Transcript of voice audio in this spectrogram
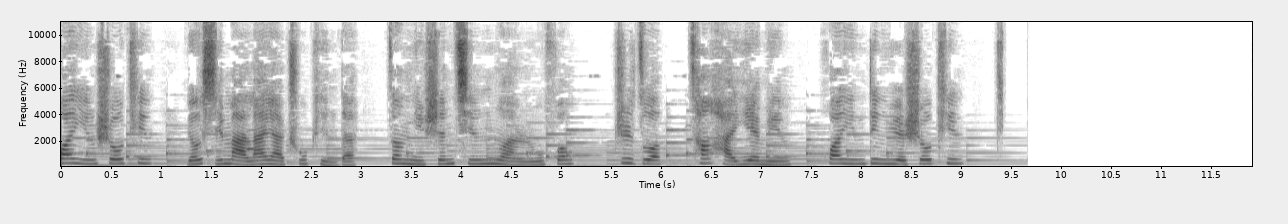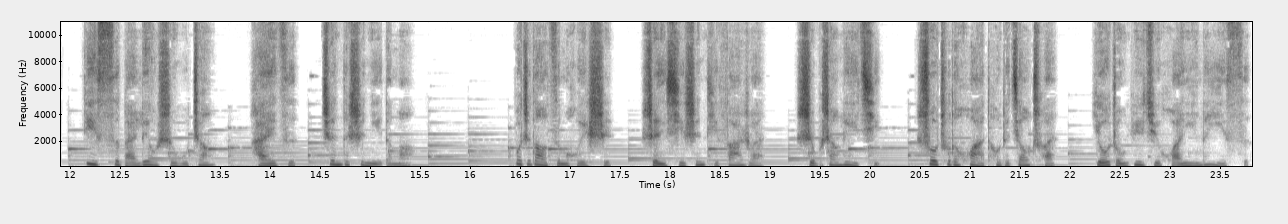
欢迎收听由喜马拉雅出品的《赠你深情暖如风》，制作沧海夜明。欢迎订阅收听。第四百六十五章，孩子真的是你的吗？不知道怎么回事，沈西身体发软，使不上力气，说出的话透着娇喘，有种欲拒还迎的意思。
